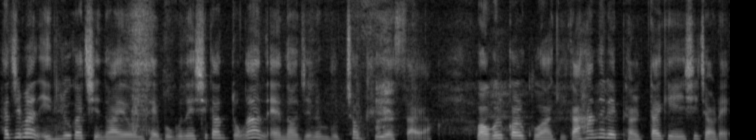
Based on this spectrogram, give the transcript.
하지만 인류가 진화해온 대부분의 시간 동안 에너지는 무척 귀했어요. 먹을 걸 구하기가 하늘의 별 따기인 시절에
